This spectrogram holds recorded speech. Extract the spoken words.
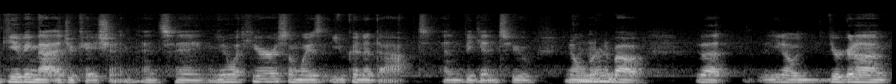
giving that education and saying, you know what, here are some ways that you can adapt and begin to, you know, mm-hmm. learn about that, you know, you're gonna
